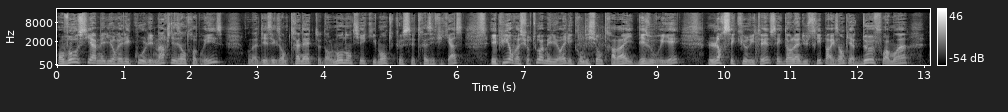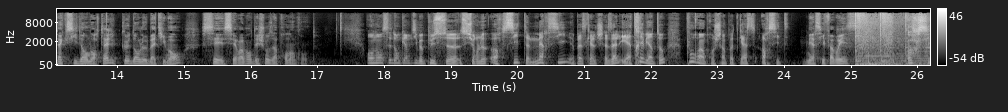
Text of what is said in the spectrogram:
On va aussi améliorer les coûts les marges des entreprises. On a des exemples très nets dans le monde entier qui montrent que c'est très efficace. Et puis on va surtout améliorer les conditions de travail des ouvriers, leur sécurité. C'est que dans l'industrie, par exemple, il y a deux fois moins d'accidents mortels que dans le bâtiment. C'est vraiment des choses à prendre en compte. On en sait donc un petit peu plus euh, sur le hors-site. Merci Pascal Chazal et à très bientôt pour un prochain podcast hors-site. Merci Fabrice. Hors-site,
